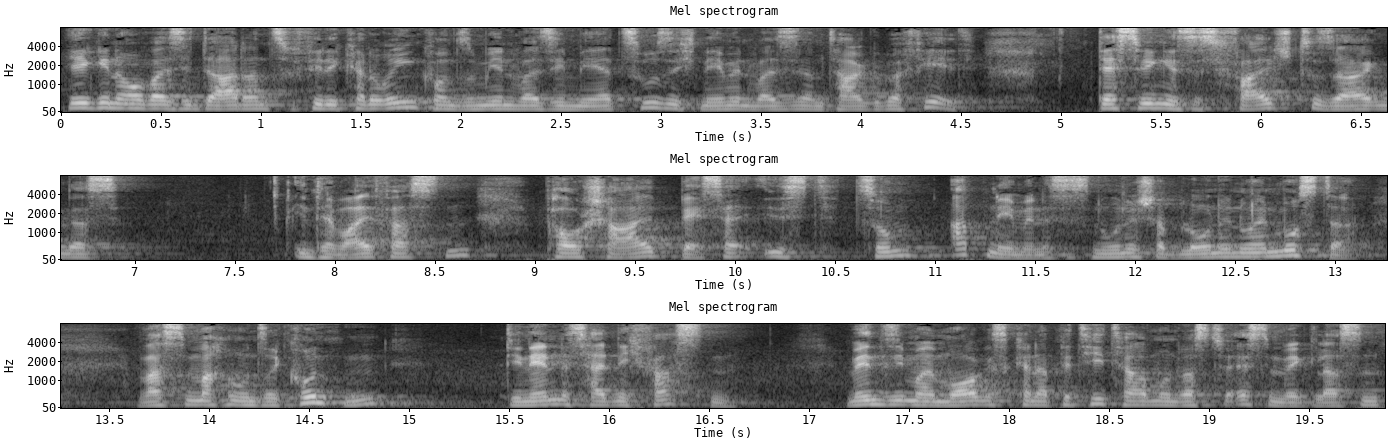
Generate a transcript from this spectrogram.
Hier genau, weil sie da dann zu viele Kalorien konsumieren, weil sie mehr zu sich nehmen, weil sie es am Tag über fehlt. Deswegen ist es falsch zu sagen, dass Intervallfasten pauschal besser ist zum Abnehmen. Es ist nur eine Schablone, nur ein Muster. Was machen unsere Kunden? Die nennen es halt nicht Fasten wenn sie mal morgens keinen Appetit haben und was zu essen weglassen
